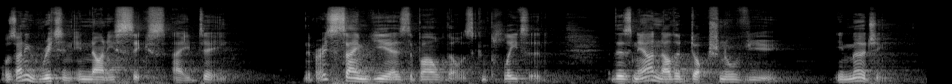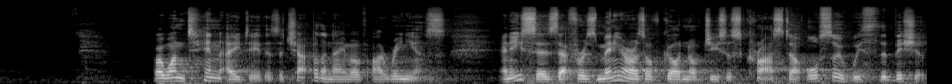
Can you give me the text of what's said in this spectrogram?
was only written in 96 AD. The very same year as the Bible that was completed, there's now another doctrinal view emerging. By 110 AD, there's a chap by the name of Irenaeus, and he says that for as many are as of God and of Jesus Christ are also with the bishop.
